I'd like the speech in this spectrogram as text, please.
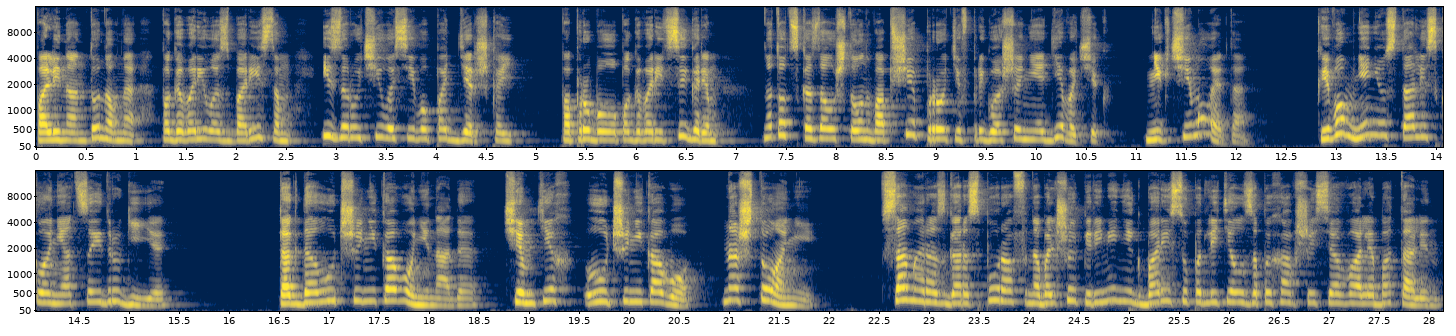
Полина Антоновна поговорила с Борисом и заручилась его поддержкой. Попробовала поговорить с Игорем, но тот сказал, что он вообще против приглашения девочек. Ни к чему это. К его мнению стали склоняться и другие. Тогда лучше никого не надо, чем тех лучше никого. На что они? В самый разгар споров на большой перемене к Борису подлетел запыхавшийся Валя Баталин.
